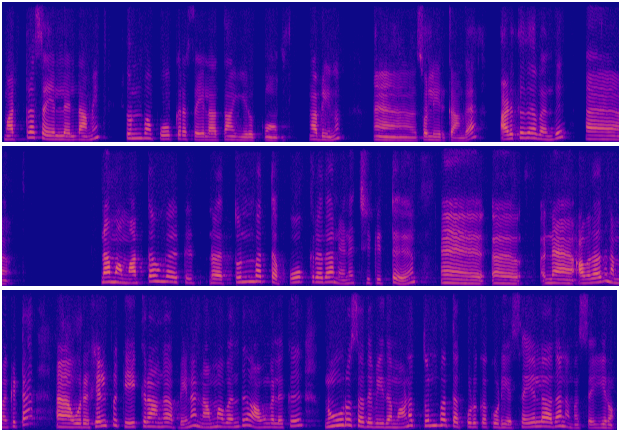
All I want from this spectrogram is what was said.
மற்ற செயல் எல்லாமே துன்பம் போக்குற செயலாக தான் இருக்கும் அப்படின்னு ஆஹ், சொல்லியிருக்காங்க. அடுத்ததாக வந்து ஆஹ், நம்ம மற்றவங்க துன்பத்தை போக்குறதா நினச்சிக்கிட்டு ஆஹ் அதாவது நம்ம கிட்ட ஒரு ஹெல்ப் கேட்குறாங்க அப்படின்னா நம்ம வந்து அவங்களுக்கு நூறு சதவீதமான துன்பத்தை கொடுக்கக்கூடிய செயலாக தான் நம்ம செய்கிறோம்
